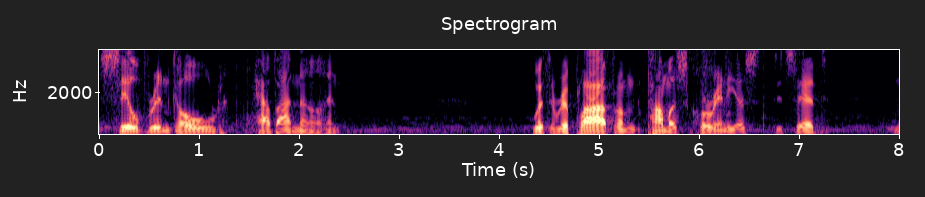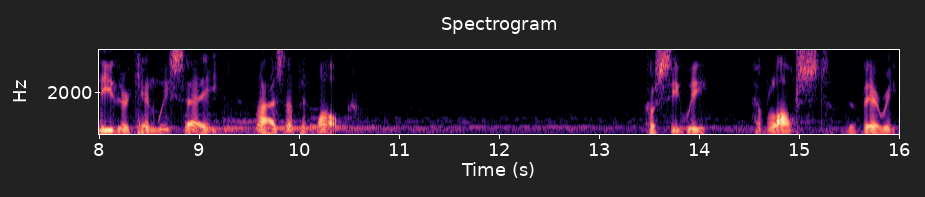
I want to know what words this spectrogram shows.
Silver and gold have I none. With a reply from Thomas Quirinius that said, Neither can we say, Rise up and walk. Because, see, we have lost the very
